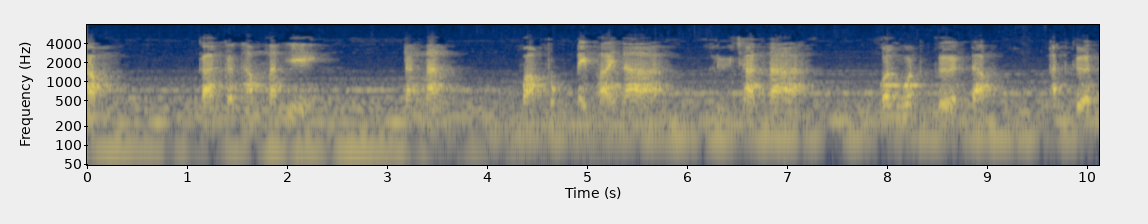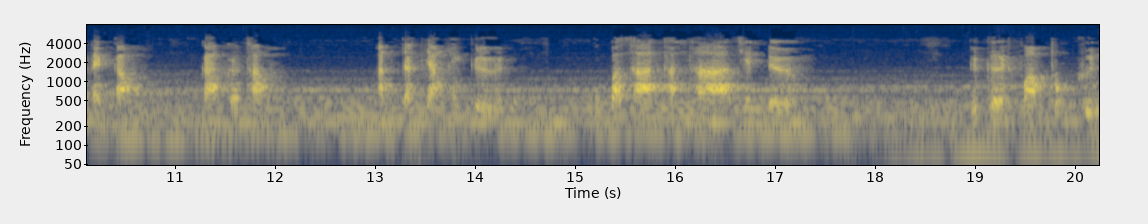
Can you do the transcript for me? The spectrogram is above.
กรรม การกระทำนั่นเอง ดังนั้น ความทุกข์ในภายหน้า หรือชาติหน้า ก็ล้วนเกิดดับ อันเกิดแต่กรรม การกระทำอันจักยังให้เกิด อุปทานขันห้าเช่นเดิม หรือเกิดความทุกข์ขึ้น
